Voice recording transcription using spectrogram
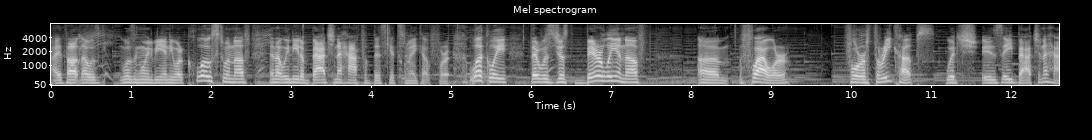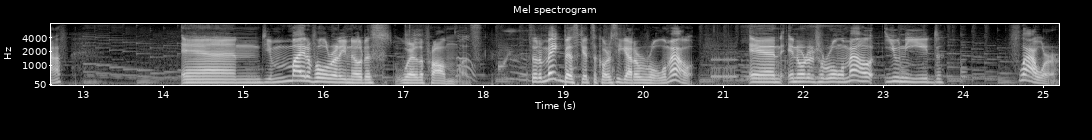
I thought that was wasn't going to be anywhere close to enough, and that we need a batch and a half of biscuits to make up for it. Luckily, there was just barely enough um, flour for three cups, which is a batch and a half. And you might have already noticed where the problem was. So to make biscuits, of course, you got to roll them out. And in order to roll them out, you need flour.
